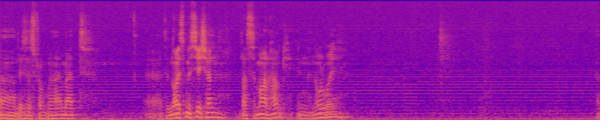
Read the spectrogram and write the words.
Uh, this is from when I met uh, the noise musician Lasse Marhaug in Norway. Uh,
